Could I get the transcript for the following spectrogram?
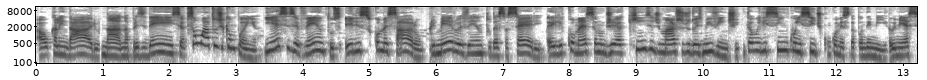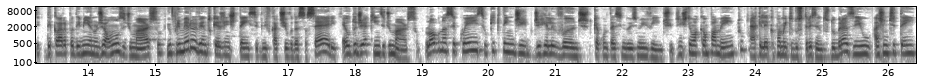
ao calendário na, na presidência, são atos de campanha. E esses eventos, eles começaram, o primeiro evento dessa série, ele começa no dia 15 de março de 2020. Então ele sim coincide com o começo da pandemia. O MS declara a pandemia no dia 11 de março, e o primeiro evento que a gente tem significativo dessa série é o do dia 15 de março. Logo na sequência, o que, que tem de, de relevante que acontece em 2020? A gente tem um acampamento, é aquele acampamento dos 300 do Brasil, a gente tem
